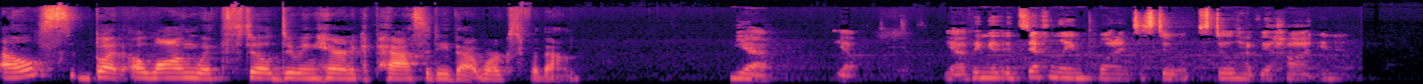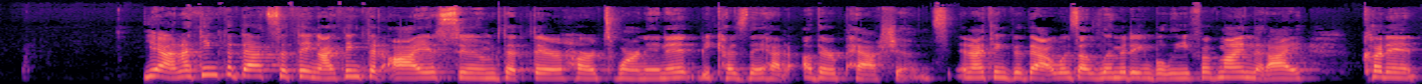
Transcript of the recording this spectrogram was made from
else, but along with still doing hair in a capacity that works for them. Yeah, yeah, yeah. I think it's definitely important to still still have your heart in it. Yeah, and I think that that's the thing. I think that I assumed that their hearts weren't in it because they had other passions, and I think that that was a limiting belief of mine that I couldn't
